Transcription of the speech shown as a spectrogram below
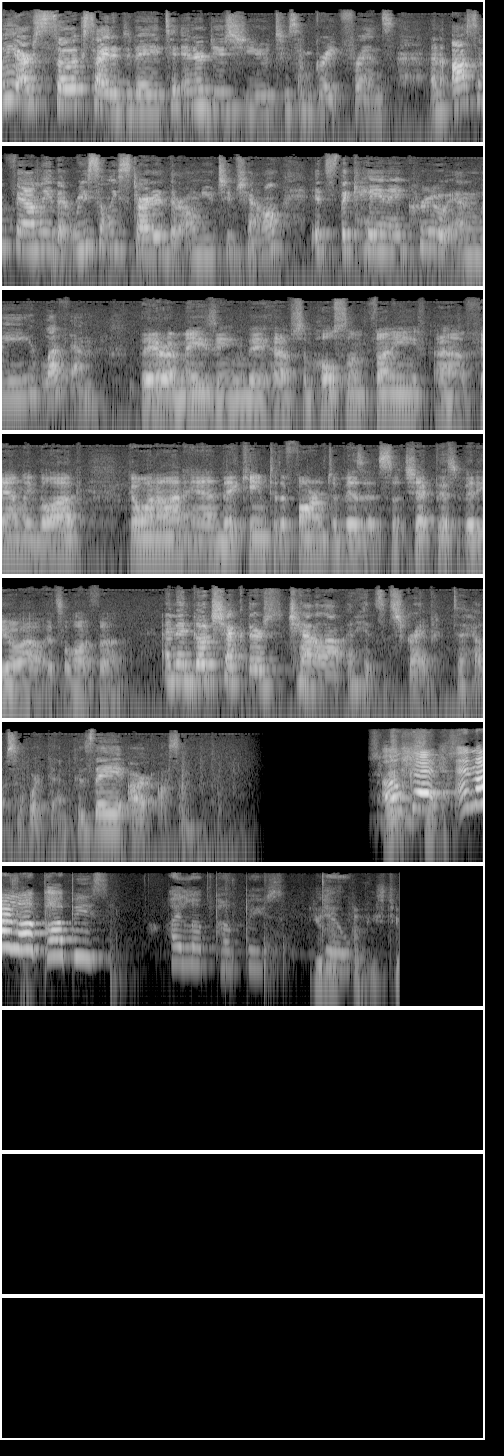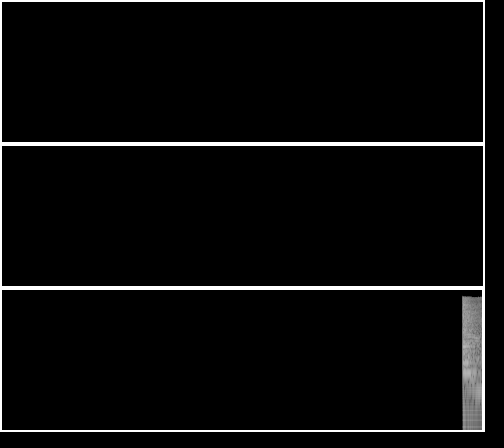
we are so excited today to introduce you to some great friends. An awesome family that recently started their own YouTube channel. It's the K&A crew and we love them. They are amazing. They have some wholesome, funny uh, family vlog going on and they came to the farm to visit. So check this video out. It's a lot of fun. And then go check their channel out and hit subscribe to help support them because they are awesome. Okay, and I love puppies. I love puppies. You too. love puppies too.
